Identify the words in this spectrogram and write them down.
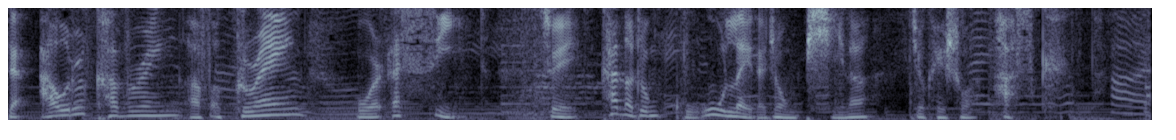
the outer covering of a grain or a seed. 所以看到这种谷物类的这种皮呢，就可以说 husk。Part.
